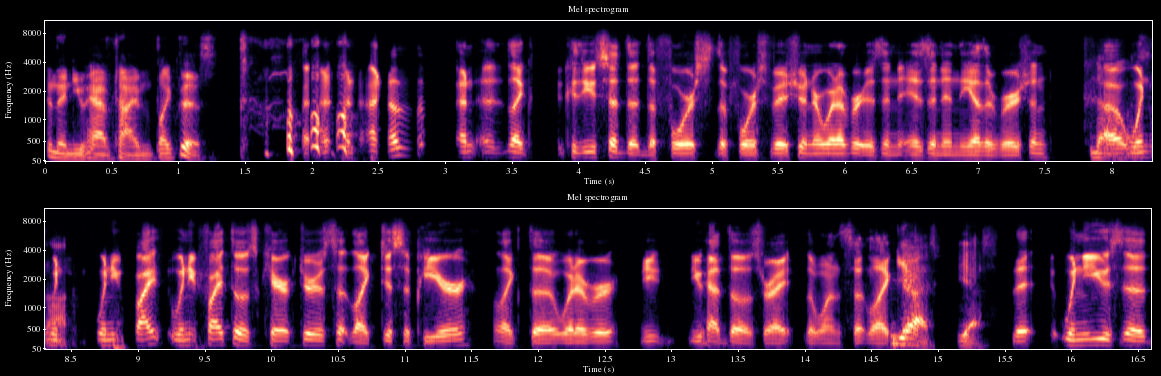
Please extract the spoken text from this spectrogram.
and then you have times like this. An- an- another and uh, like because you said that the force the force vision or whatever isn't isn't in the other version No, uh, when when when you fight when you fight those characters that like disappear like the whatever you you had those right the ones that like uh, yes, yes, that when you use the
